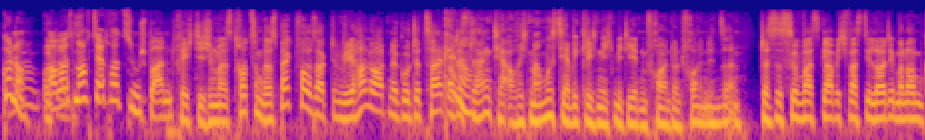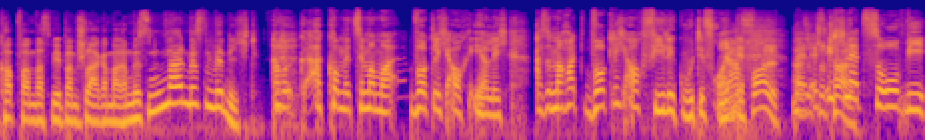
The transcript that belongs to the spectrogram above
Genau. Aber es macht's ja trotzdem spannend. richtig, und man ist trotzdem respektvoll, sagt irgendwie, hallo, hat eine gute Zeit. Und Genau. das langt ja auch. Ich, man muss ja wirklich nicht mit jedem Freund und Freundin sein. Das ist sowas, glaube ich, was die Leute immer noch im Kopf haben, was wir beim Schlager machen müssen. Nein, müssen wir nicht. Aber ah, komm, jetzt sind wir mal wirklich auch ehrlich. Also man hat wirklich auch viele gute Freunde. Ja, voll. Weil Also es total. ist nicht so wie,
